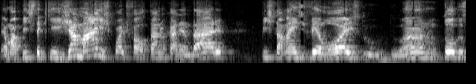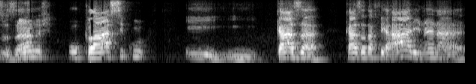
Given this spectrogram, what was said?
é uma pista que jamais pode faltar no calendário, pista mais veloz do, do ano, todos os anos, um clássico e, e casa casa da Ferrari, né? Na,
